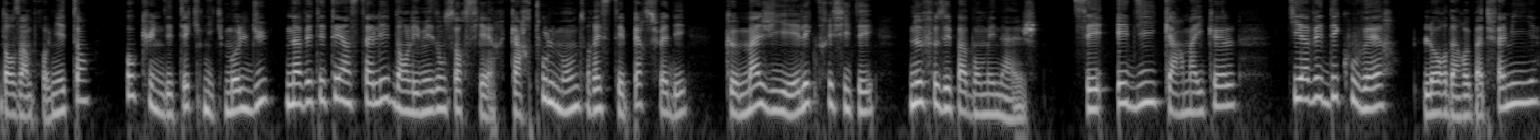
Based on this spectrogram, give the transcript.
Dans un premier temps, aucune des techniques moldues n'avait été installée dans les maisons sorcières, car tout le monde restait persuadé que magie et électricité ne faisaient pas bon ménage. C'est Eddie Carmichael qui avait découvert, lors d'un repas de famille,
